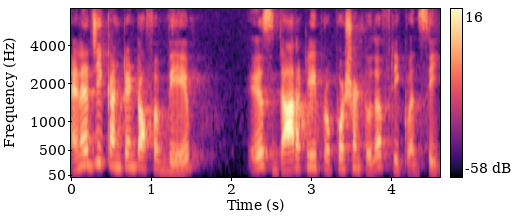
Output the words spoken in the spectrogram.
energy content of a wave is directly proportional to the frequency.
